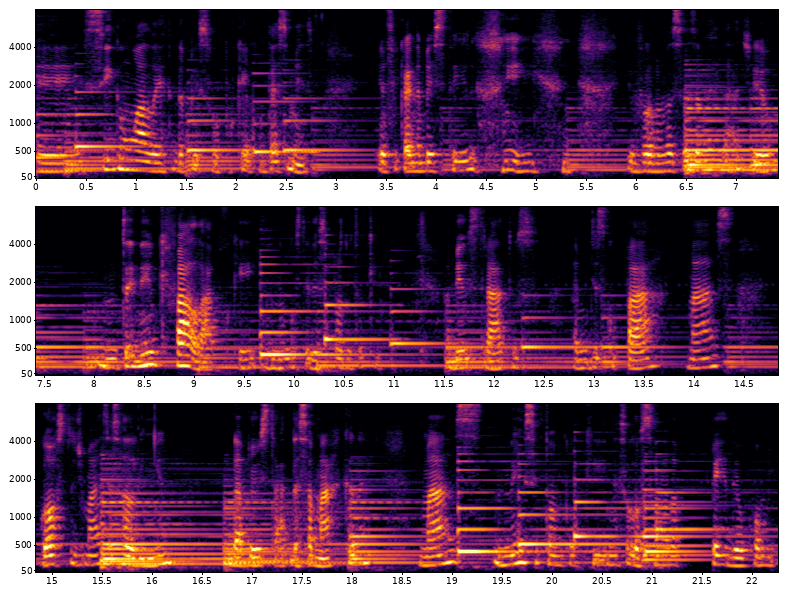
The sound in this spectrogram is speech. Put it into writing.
é, sigam o alerta da pessoa, porque acontece mesmo eu ficar na besteira e eu falar pra vocês a verdade. Eu não tenho nem o que falar, porque eu não gostei desse produto aqui. A Biostratos vai me desculpar, mas gosto demais dessa linha da Biostratos, dessa marca, né? Mas nesse tônico aqui, nessa loção, ela perdeu comigo.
